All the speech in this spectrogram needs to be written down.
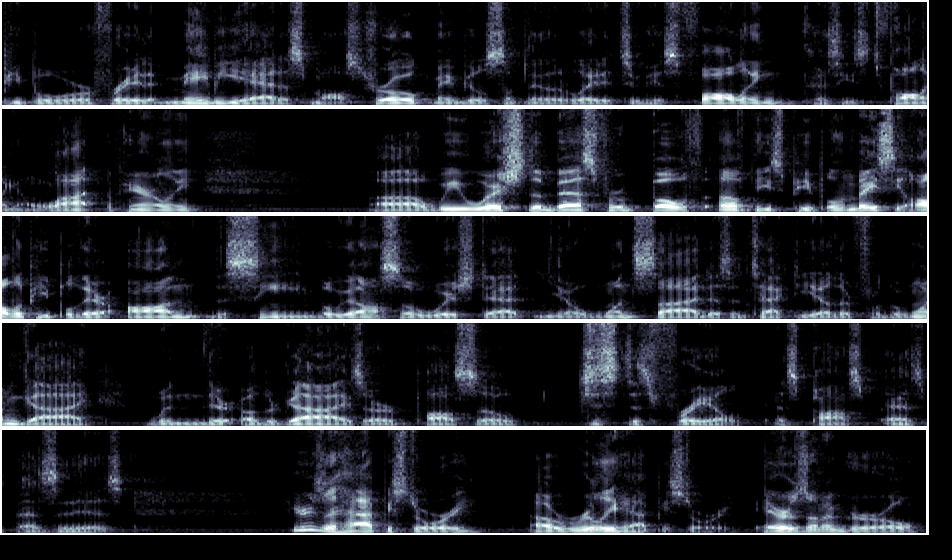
people were afraid that maybe he had a small stroke, maybe it was something related to his falling because he's falling a lot apparently. Uh, we wish the best for both of these people and basically all the people there on the scene, but we also wish that you know one side doesn't attack the other for the one guy when their other guys are also just as frail as possible as as it is. Here's a happy story, a really happy story. Arizona girl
